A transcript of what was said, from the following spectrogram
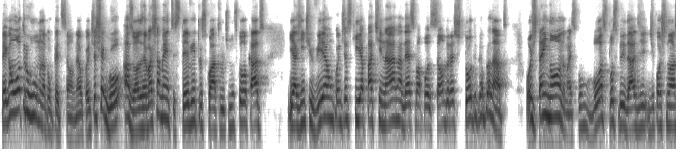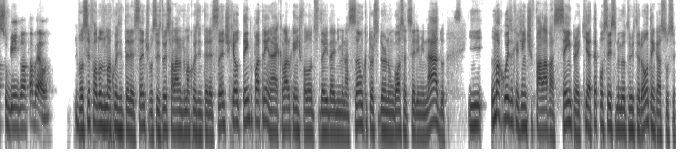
pegar um outro rumo na competição. Né? O Corinthians chegou à zona do rebaixamento, esteve entre os quatro últimos colocados e a gente via um Corinthians que ia patinar na décima posição durante todo o campeonato. Hoje está em nono, mas com boas possibilidades de, de continuar subindo na tabela. Você falou de uma coisa interessante, vocês dois falaram de uma coisa interessante, que é o tempo para treinar. É claro que a gente falou disso daí da eliminação, que o torcedor não gosta de ser eliminado. E uma coisa que a gente falava sempre aqui, até postei isso no meu Twitter ontem, Cassucci,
